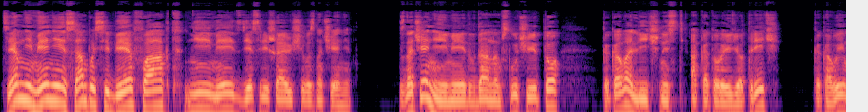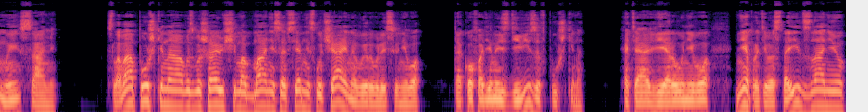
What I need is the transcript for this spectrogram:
Тем не менее, сам по себе факт не имеет здесь решающего значения. Значение имеет в данном случае то, какова личность, о которой идет речь, каковы мы сами. Слова Пушкина о возвышающем обмане совсем не случайно вырвались у него. Таков один из девизов Пушкина. Хотя вера у него не противостоит знанию,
